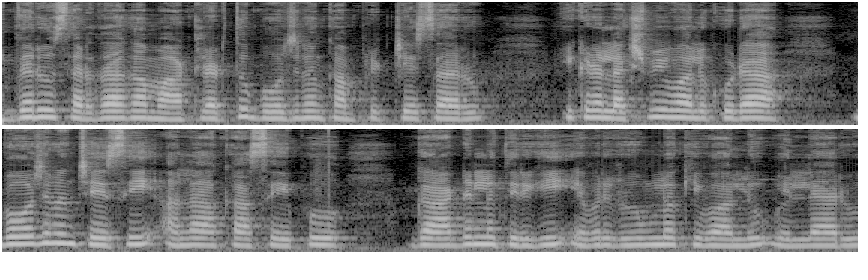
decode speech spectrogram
ఇద్దరూ సరదాగా మాట్లాడుతూ భోజనం కంప్లీట్ చేశారు. ఇక్కడ లక్ష్మి వాళ్ళు కూడా భోజనం చేసి అలా కాసేపు గార్డెన్లో తిరిగి ఎవరి రూమ్లోకి వాళ్ళు వెళ్ళారు.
